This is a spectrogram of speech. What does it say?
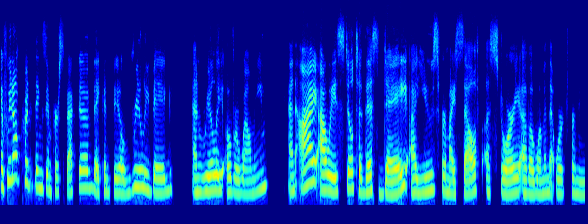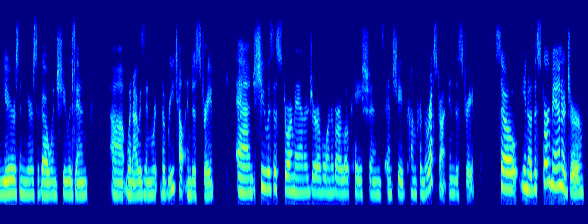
If we don't put things in perspective, they can feel really big and really overwhelming. And I always, still to this day, I use for myself a story of a woman that worked for me years and years ago when she was in, uh, when I was in re- the retail industry. And she was a store manager of one of our locations, and she had come from the restaurant industry. So, you know, the store manager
